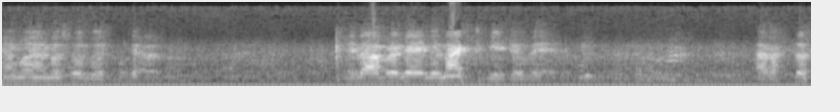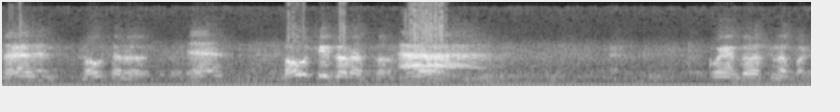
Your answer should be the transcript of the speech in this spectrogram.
એમાં એનો શું દોષ? એટલે આપડે કઈ કે નાખ ટિકિટ હવે આ રસ્તો સરળ છે ને? બહુ સરસ. હે? બહુ સીધો રસ્તો હા. કોઈ દોષ ના પડે.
